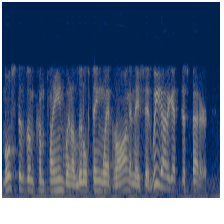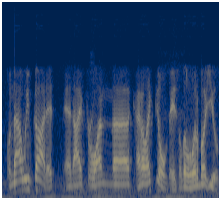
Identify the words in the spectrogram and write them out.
Most of them complained when a little thing went wrong and they said, we got to get this better. Well, now we've got it. And I, for one, uh, kind of like the old days a little. What about you?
